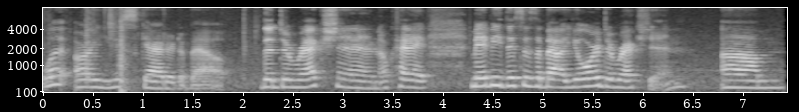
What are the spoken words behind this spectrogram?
What are you scattered about? The direction, okay? Maybe this is about your direction. Um,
